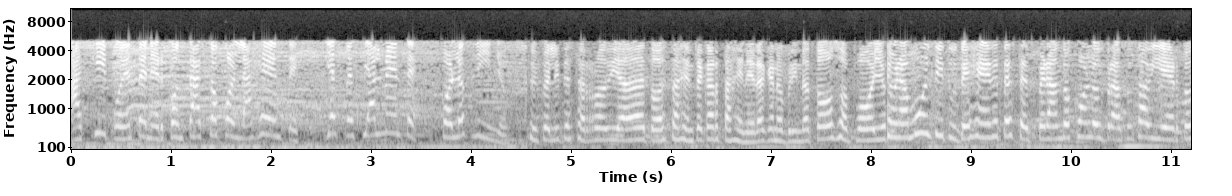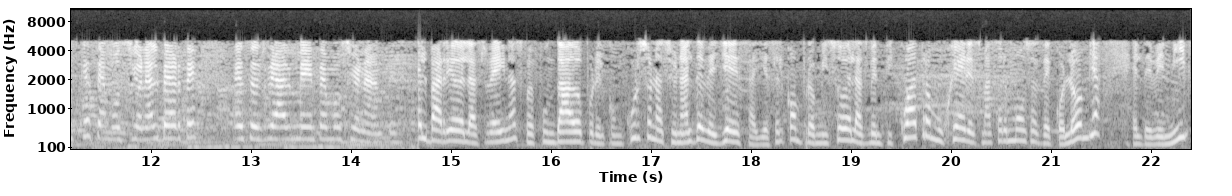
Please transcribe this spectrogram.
Aquí pueden tener contacto con la gente y especialmente con los niños. Estoy feliz de estar rodeada de toda esta gente cartagenera que nos brinda todo su apoyo. Una multitud de gente te está esperando con los brazos abiertos, que se emociona al verte. Eso es realmente emocionante. El barrio de las Reinas fue fundado por el Concurso Nacional de Belleza y es el compromiso de las 24 mujeres más hermosas de Colombia, el de venir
